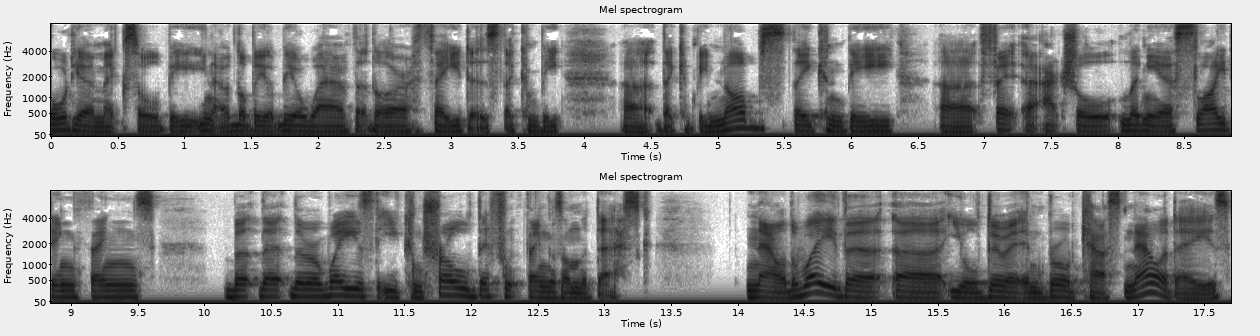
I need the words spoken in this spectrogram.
audio mix will be you know they'll be be aware that there are faders. They can be uh, can be knobs. They can be uh, uh, actual linear sliding things. But there, there are ways that you control different things on the desk. Now the way that uh, you'll do it in broadcast nowadays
